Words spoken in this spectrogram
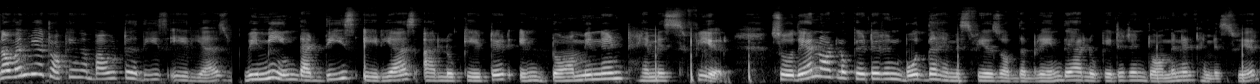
Now, when we are talking about uh, these areas, we mean that these areas are located in dominant hemisphere. So, they are not located in both the hemispheres of the brain, they are located in dominant hemisphere.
